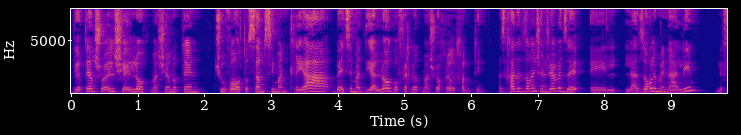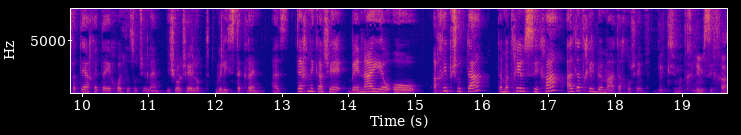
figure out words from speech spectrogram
ויותר שואל שאלות מאשר נותן תשובות או שם סימן קריאה, בעצם הדיאלוג הופך להיות משהו אחר לחלוטין. אז אחד הדברים שאני חושבת זה אה, לעזור למנהלים לפתח את היכולת הזאת שלהם, לשאול שאלות ולהסתקרן. אז טכניקה שבעיניי או, או הכי פשוטה, אתה מתחיל שיחה, אל תתחיל במה אתה חושב. וכשמתחילים שיחה?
